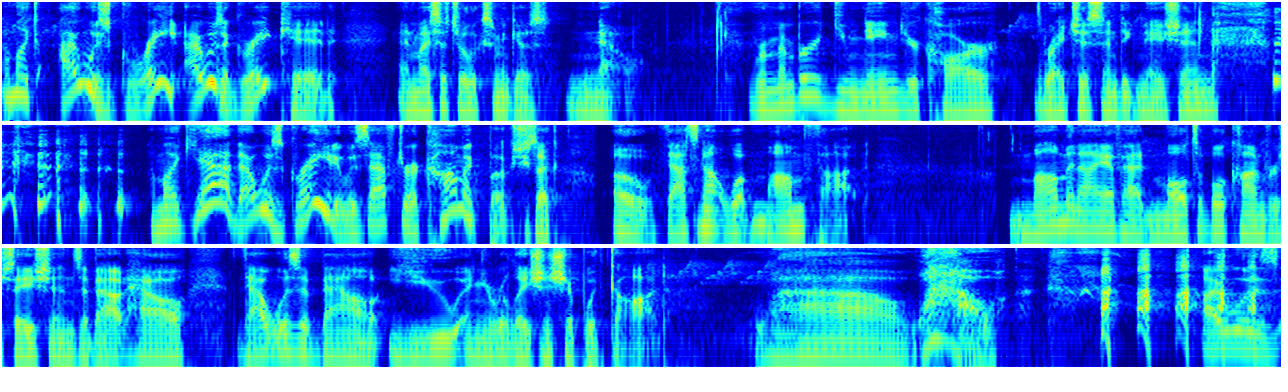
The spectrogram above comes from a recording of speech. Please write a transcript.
I'm like, I was great. I was a great kid. And my sister looks at me and goes, No. Remember you named your car Righteous Indignation? I'm like, Yeah, that was great. It was after a comic book. She's like, Oh, that's not what mom thought. Mom and I have had multiple conversations about how that was about you and your relationship with God. Wow. Wow. I was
